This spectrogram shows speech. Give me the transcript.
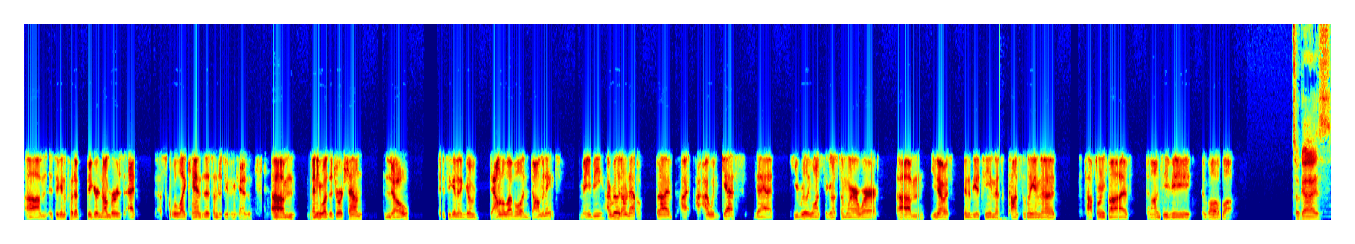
Um, is he going to put up bigger numbers at a school like Kansas? I'm just using Kansas. Um, than he was at Georgetown? No. Is he going to go down a level and dominate? Maybe. I really don't know. But I I I would guess that he really wants to go somewhere where um, you know it's going to be a team that's constantly in the top 25 and on TV and blah blah blah. So guys,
